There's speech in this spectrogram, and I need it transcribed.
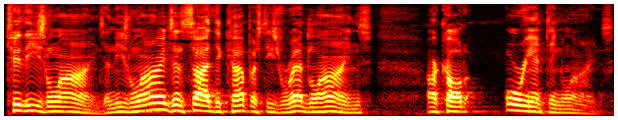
to these lines. And these lines inside the compass, these red lines, are called orienting lines.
